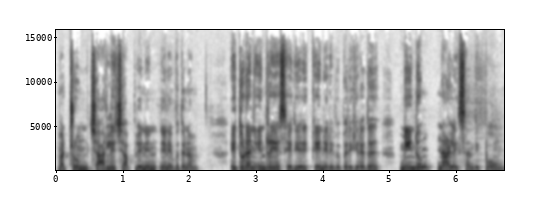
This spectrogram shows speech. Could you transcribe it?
மற்றும் சார்லி சாப்ளினின் நினைவு தினம். இத்துடன் இன்றைய செய்தியறிக்கை நிறைவு பெறுகிறது. மீண்டும் நாளை சந்திப்போம்.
